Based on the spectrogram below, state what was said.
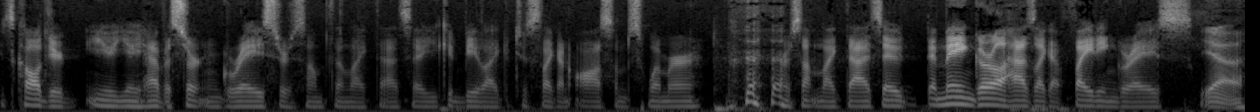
it's called your you you have a certain grace or something like that. So you could be like just like an awesome swimmer or something like that. So the main girl has like a fighting grace, yeah.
